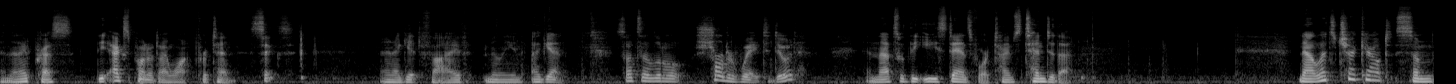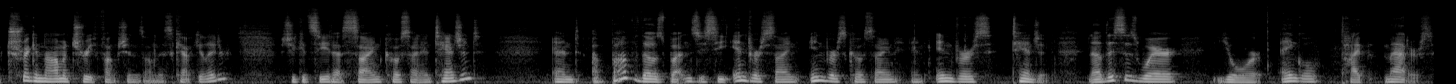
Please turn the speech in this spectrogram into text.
and then I press the exponent I want for 10, 6. And I get 5 million again. So that's a little shorter way to do it, and that's what the E stands for, times 10 to the. Now let's check out some trigonometry functions on this calculator. As you can see, it has sine, cosine, and tangent. And above those buttons, you see inverse sine, inverse cosine, and inverse tangent. Now this is where your angle type matters.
